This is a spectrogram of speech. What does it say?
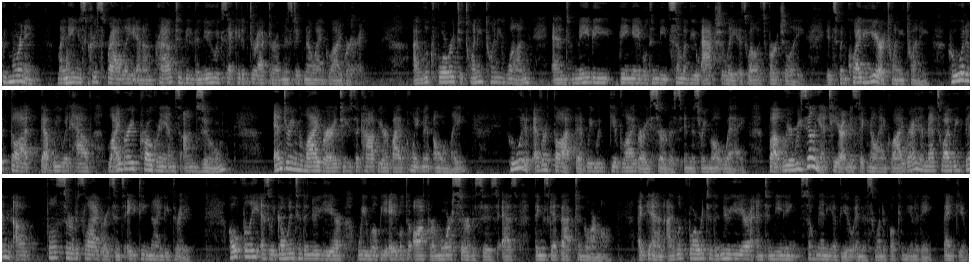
Good morning. My name is Chris Bradley, and I'm proud to be the new Executive Director of Mystic Noank Library. I look forward to 2021 and maybe being able to meet some of you actually as well as virtually. It's been quite a year, 2020. Who would have thought that we would have library programs on Zoom, entering the library to use the copier by appointment only, who would have ever thought that we would give library service in this remote way? But we're resilient here at Mystic Noank Library, and that's why we've been a full service library since 1893. Hopefully, as we go into the new year, we will be able to offer more services as things get back to normal. Again, I look forward to the new year and to meeting so many of you in this wonderful community. Thank you.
